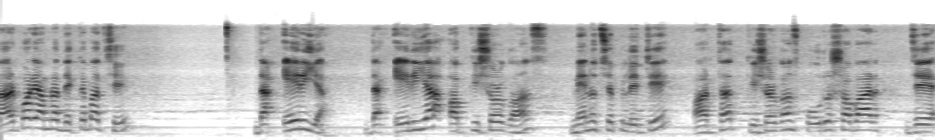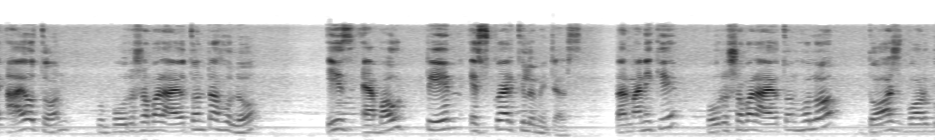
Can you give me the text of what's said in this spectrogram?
তারপরে আমরা দেখতে পাচ্ছি the area the area of Kishoreganj municipality অর্থাৎ কিশোরগঞ্জ পৌরসভার যে আয়তন, পৌরসভার আয়তনটা হলো is about ten square kilometers তার মানে কি? পৌরসভার আয়তন হলো দশ বর্গ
